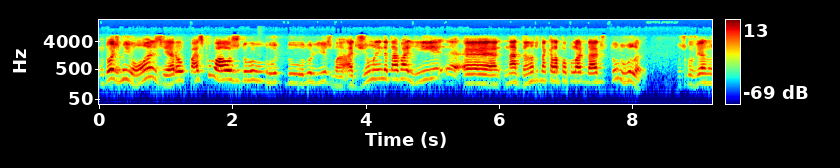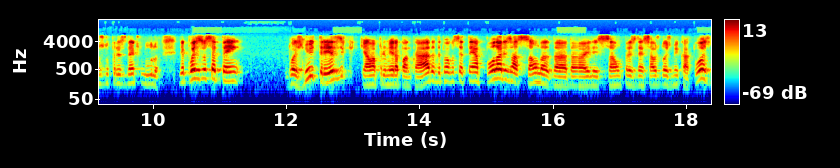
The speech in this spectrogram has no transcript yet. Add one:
Em 2011 era quase que o auge do, do lulismo. A Dilma ainda estava ali é, é, nadando naquela popularidade do Lula, dos governos do presidente Lula. Depois você tem 2013, que é uma primeira pancada, depois você tem a polarização da, da, da, eleição presidencial de 2014,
